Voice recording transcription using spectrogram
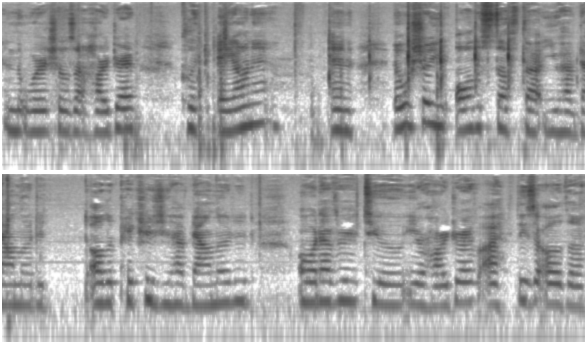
and the, where it shows that hard drive, click A on it and it will show you all the stuff that you have downloaded, all the pictures you have downloaded or whatever to your hard drive. I, these are all the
